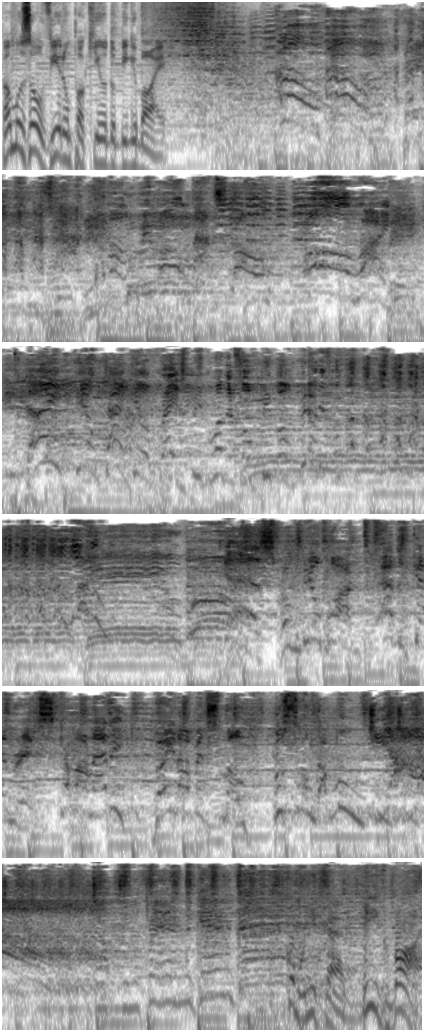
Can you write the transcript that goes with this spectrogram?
Vamos ouvir um pouquinho do Big Boy. O som da mundial. Comunica Big Boy.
